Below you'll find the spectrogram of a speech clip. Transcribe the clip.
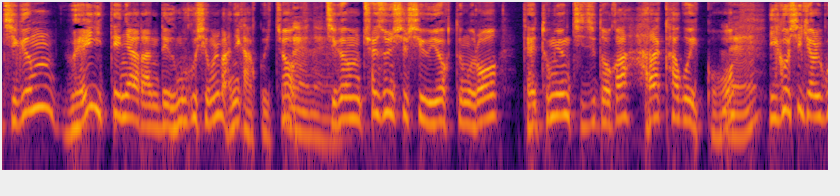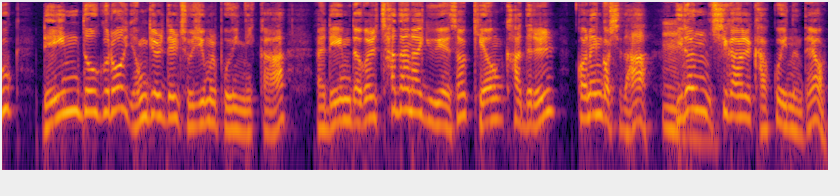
지금 왜 이때냐라는 데 의무구심을 많이 갖고 있죠. 네네. 지금 최순실 씨 의혹 등으로 대통령 지지도가 하락하고 있고 네. 이것이 결국 레임덕으로 연결될 조짐을 보이니까 레임덕을 차단하기 위해서 개헌 카드를 꺼낸 것이다. 음. 이런 시각을 갖고 있는데요.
